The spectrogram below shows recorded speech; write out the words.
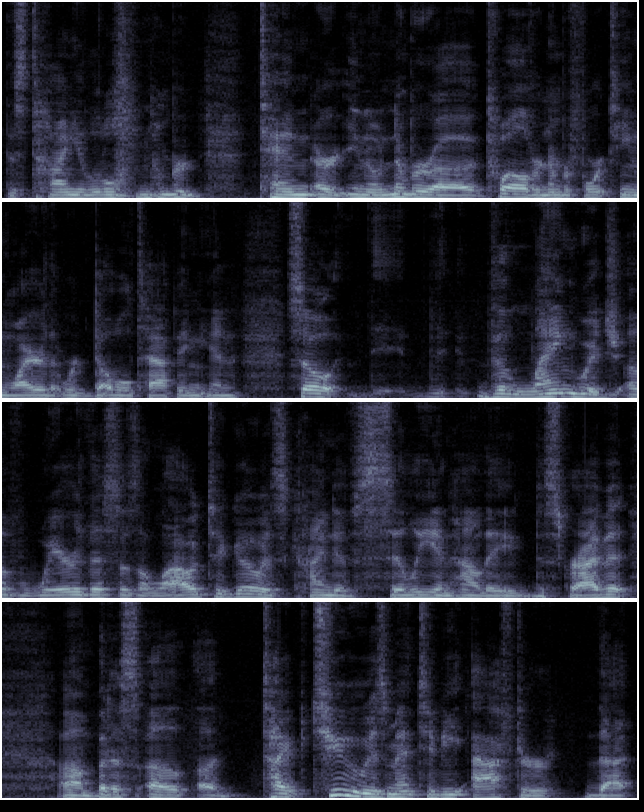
this tiny little number 10 or you know number uh, 12 or number 14 wire that we're double tapping in. So the language of where this is allowed to go is kind of silly in how they describe it. Um, but a, a, a, type 2 is meant to be after that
